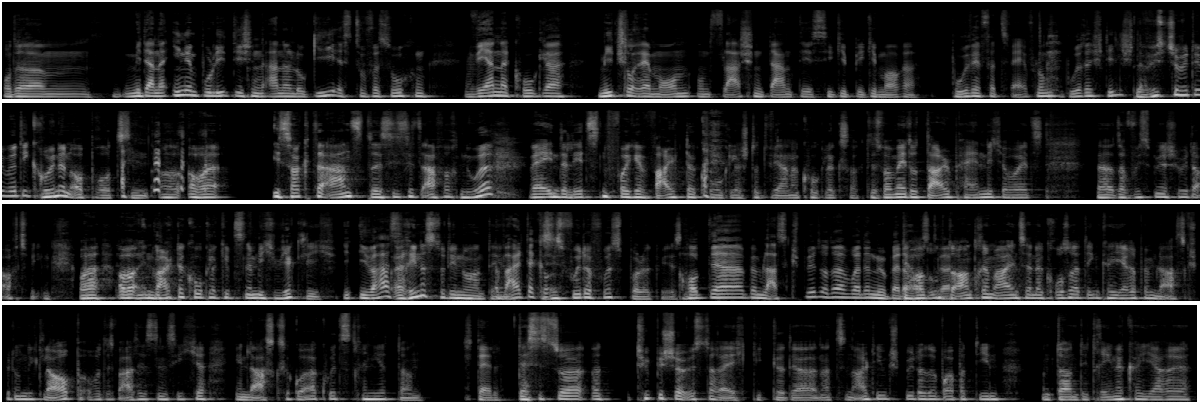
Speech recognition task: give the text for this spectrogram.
Oder ähm, mit einer innenpolitischen Analogie es zu versuchen, Werner Kogler, Mitchell Raymond und Flaschendante Sigi Bigi Maurer. Pure Verzweiflung, purer Du Stillstand. willst schon wieder über die Grünen abrotzen. Äh, aber ich sag dir eins, das ist jetzt einfach nur, weil in der letzten Folge Walter Kogler statt Werner Kogler gesagt. Das war mir total peinlich, aber jetzt, da, da willst du mir schon wieder aufzwicken. Aber, aber in Walter Kogler gibt's nämlich wirklich. Ich, ich weiß, Erinnerst du dich nur an den? Walter das Ko- ist voll der Fußballer gewesen. hat der beim Last gespielt oder war der nur bei der, Der hat Austria? unter anderem auch in seiner großartigen Karriere beim LASK gespielt und ich glaube, aber das weiß ich jetzt nicht sicher, in LASK sogar auch kurz trainiert dann. Steil. Das ist so ein, ein typischer Österreich-Kicker, der Nationalteam gespielt hat, ein paar Partien und dann die Trainerkarriere,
